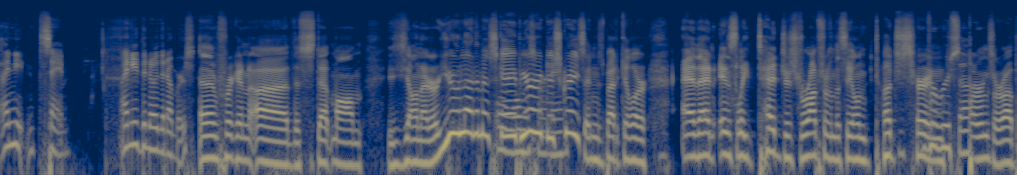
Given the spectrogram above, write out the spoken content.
I need same. I need to know the numbers." And then freaking uh, the stepmom is yelling at her, "You let him escape! was You're a name? disgrace!" And is about to kill her. And then instantly, Ted just drops from the ceiling, touches her, and burns her up,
